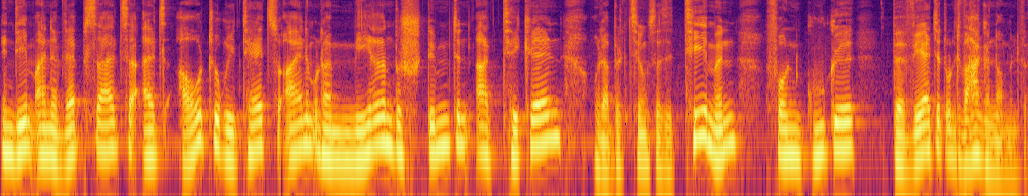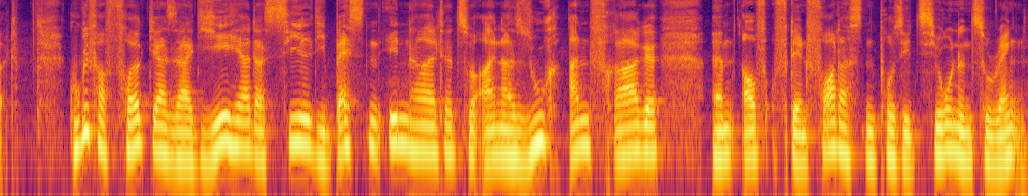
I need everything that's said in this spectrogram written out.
in dem eine Webseite als Autorität zu einem oder mehreren bestimmten Artikeln oder beziehungsweise Themen von Google bewertet und wahrgenommen wird. Google verfolgt ja seit jeher das Ziel, die besten Inhalte zu einer Suchanfrage ähm, auf den vordersten Positionen zu ranken.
